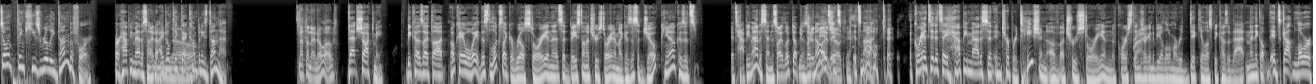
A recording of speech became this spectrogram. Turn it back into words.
don't think he's really done before. Or Happy Madison. I don't, I don't think that company's done that. not that I know of. That shocked me because I thought, okay, well, wait, this looks like a real story. And then it said based on a true story. And I'm like, is this a joke? You know, because it's it's Happy Madison. So I looked up and I was like, no, it's, it's, it's not. okay. Granted, it's a Happy Madison interpretation of a true story. And of course, things Right. are going to be a little more ridiculous because of that. And I think it's got lower,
